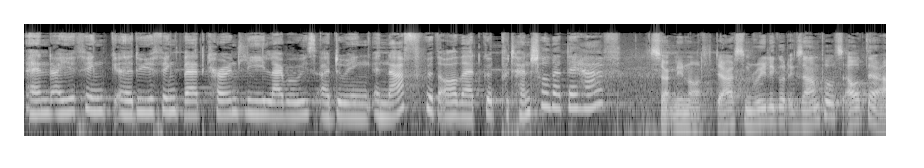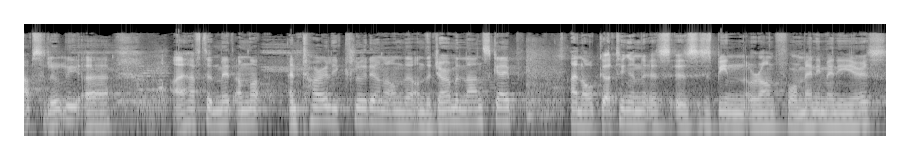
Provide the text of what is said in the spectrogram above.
And you think, uh, do you think that currently libraries are doing enough with all that good potential that they have? Certainly not. There are some really good examples out there, absolutely. Uh, I have to admit, I'm not entirely clued in on the, on the German landscape. I know Göttingen is, is, has been around for many, many years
